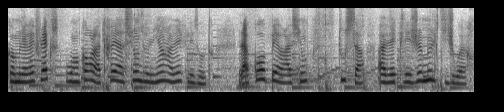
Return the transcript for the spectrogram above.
comme les réflexes ou encore la création de liens avec les autres, la coopération, tout ça avec les jeux multijoueurs.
